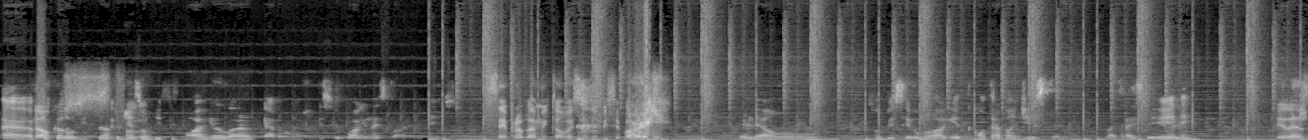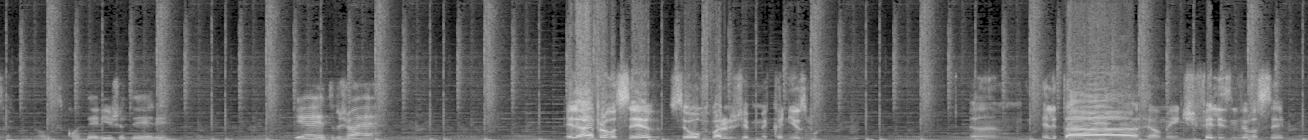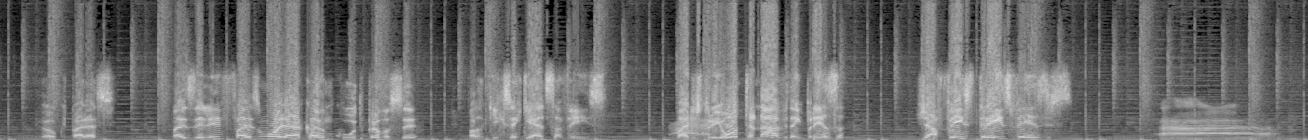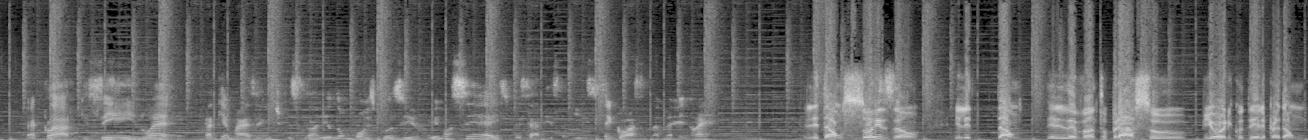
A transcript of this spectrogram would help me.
É, é Não, porque eu não ouvi você tanto de falou. zumbi cyborg, agora eu quero um zumbi cyborg na história. É isso. Sem problema, então vai ser um zumbi cyborg. Ele é um zumbi cyborg contrabandista. Vou atrás dele, Beleza? no esconderijo dele. E aí, tudo jóia? Ele olha pra você, você ouve barulho de mecanismo. Ahn, ele tá realmente feliz em ver você, é o que parece. Mas ele faz um olhar carrancudo pra você. Fala, o que, que você quer dessa vez? Vai destruir outra nave da empresa? Já fez três vezes. Ah, é claro que sim, não é? Pra que mais a gente precisaria de um bom explosivo? E você é especialista nisso, você gosta também, não é? Ele dá um sorrisão, ele dá um. Ele levanta o braço biônico dele pra dar um.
